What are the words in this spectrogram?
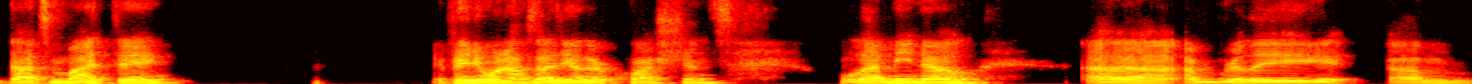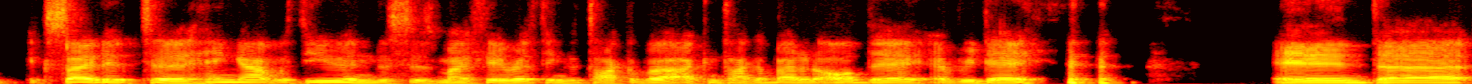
that's my thing. If anyone else has any other questions let me know uh, I'm really um, excited to hang out with you, and this is my favorite thing to talk about. I can talk about it all day, every day. And uh,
